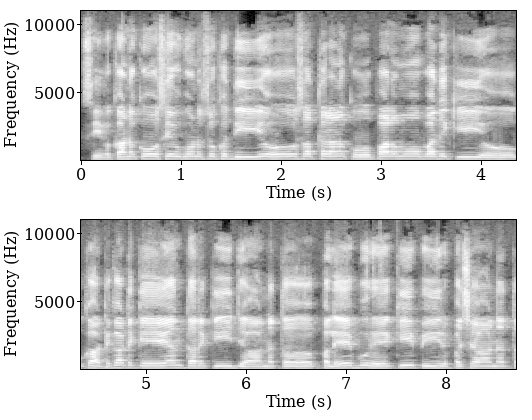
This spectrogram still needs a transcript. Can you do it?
ਸਿਵਕਨ ਕੋ ਸਿਵ ਗੁਣ ਸੁਖ ਦਿਓ ਸਤਰਨ ਕੋ ਪਲ ਮੋ ਬਦ ਕੀਓ। ਘਟ ਘਟ ਕੇ ਅੰਤਰ ਕੀ ਜਾਣਤ, ਭਲੇ ਬੁਰੇ ਕੀ ਪੀਰ ਪਛਾਨਤ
